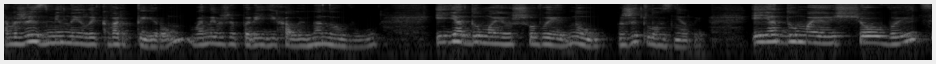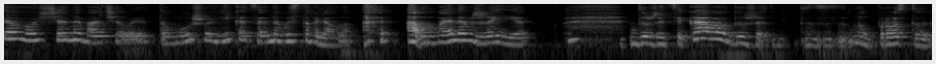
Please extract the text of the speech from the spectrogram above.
вже змінили квартиру, вони вже переїхали на нову. І я думаю, що ви ну, житло зняли. І я думаю, що ви цього ще не бачили, тому що Віка це не виставляла. А в мене вже є. Дуже цікаво, дуже ну просто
